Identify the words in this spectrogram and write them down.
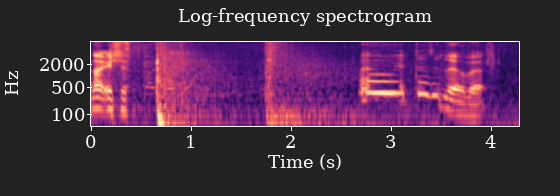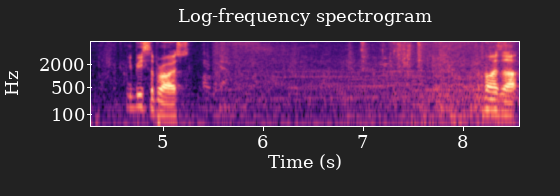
more it does a little bit. You'd be surprised. Okay. Why is that?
